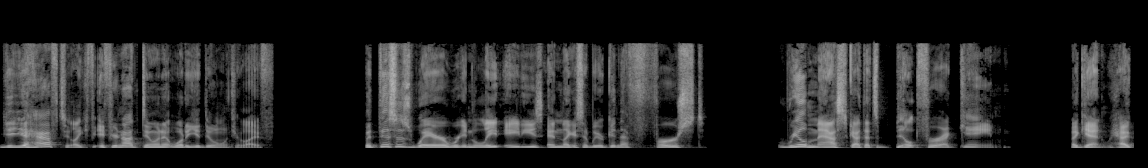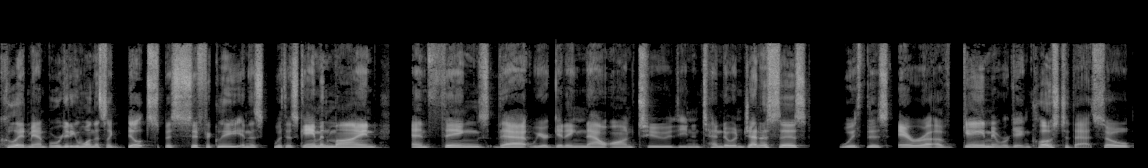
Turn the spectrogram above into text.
you, you have to. Like, if, if you're not doing it, what are you doing with your life? But this is where we're getting the late 80s. And like I said, we were getting that first real mascot that's built for a game. Again, we had Kool Aid Man, but we're getting one that's like built specifically in this with this game in mind and things that we are getting now onto the Nintendo and Genesis with this era of gaming. We're getting close to that. So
